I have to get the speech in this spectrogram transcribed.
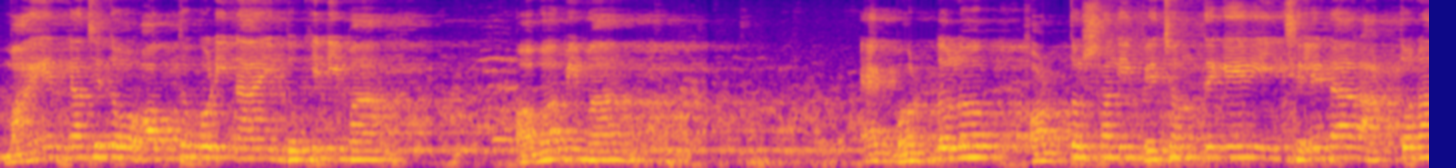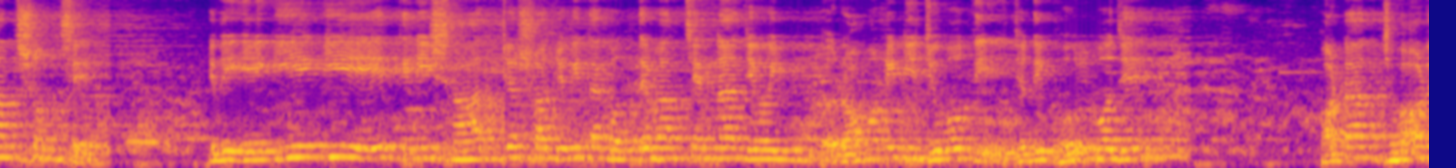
মায়ের কাছে তো অর্থ করি নাই, দুঃখিনী মা, অভাবী মা। এক ভদ্রলোক অর্থশালী পেছন থেকে এই ছেলেটার আর্তনাদ শুনছে। কিন্তু এগিয়ে গিয়ে তিনি সাহায্য সহযোগিতা করতে পারছেন না যে ওই রমণীটি যুবতী, যদি ভুল বোঝে। হঠাৎ ঝড়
